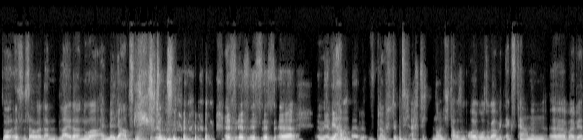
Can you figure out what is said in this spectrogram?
So, es ist aber dann leider nur ein Milliardstel Nutzen. es, es, es, es äh, wir haben, glaube ich, 70, 80, 90.000 Euro sogar mit externen, äh, weil wir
